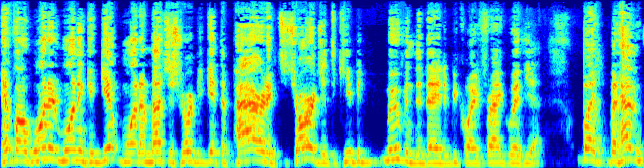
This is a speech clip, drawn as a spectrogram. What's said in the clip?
if I wanted one and could get one, I'm not just sure I could get the power to charge it to keep it moving today. To be quite frank with you, but but having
